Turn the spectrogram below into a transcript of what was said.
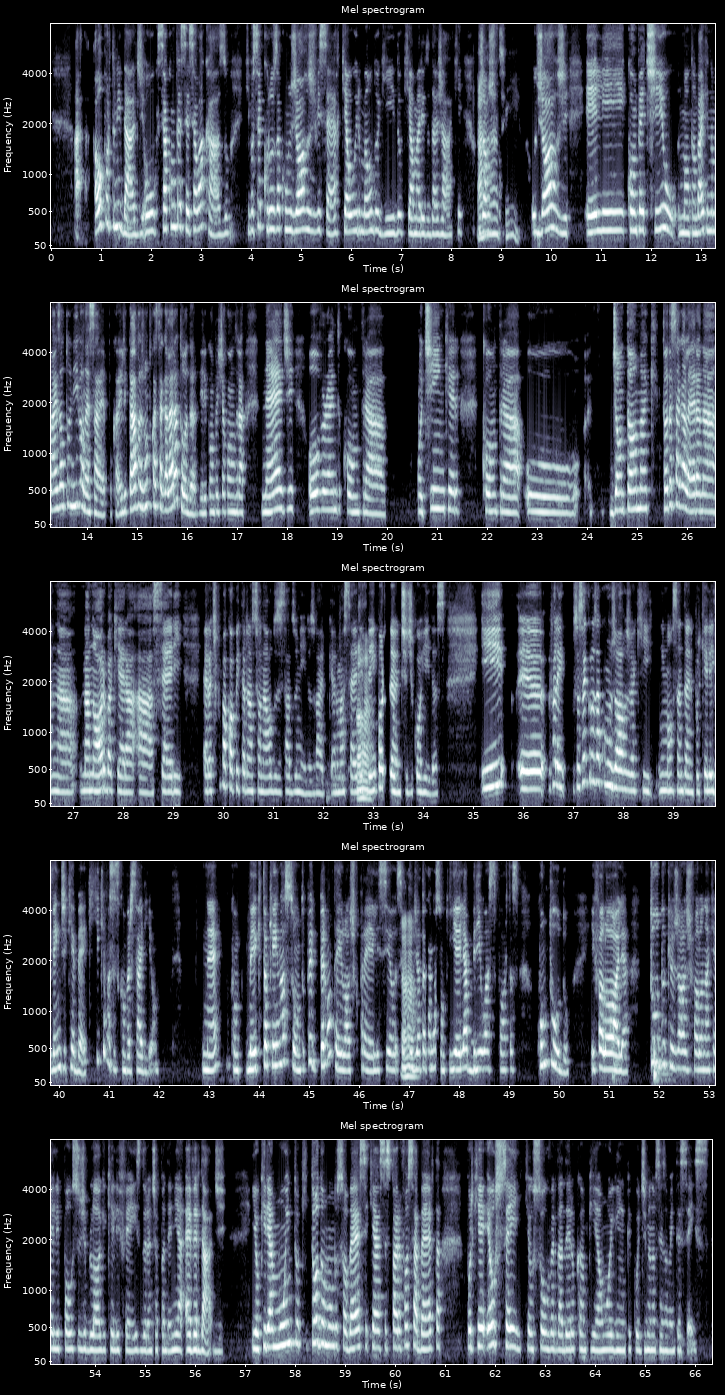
a, oportunidade, ou se acontecesse ao acaso, que você cruza com Jorge Visser, que é o irmão do Guido, que é o marido da Jaque. O ah, Jorge, sim. O Jorge, ele competiu no mountain bike no mais alto nível nessa época. Ele estava junto com essa galera toda. Ele competia contra Ned, Overend, contra o Tinker, contra o John Tomac, toda essa galera na, na, na Norba, que era a série, era tipo uma Copa Internacional dos Estados Unidos, vai, porque era uma série uhum. bem importante de corridas. E eh, falei, se você cruzar com o Jorge aqui em Monsanto, porque ele vem de Quebec, o que, que vocês conversariam? Né? Meio que toquei no assunto. Perguntei, lógico, para ele se eu, se uhum. eu podia tocar no assunto. E ele abriu as portas com tudo e falou: olha, tudo que o Jorge falou naquele post de blog que ele fez durante a pandemia é verdade. E eu queria muito que todo mundo soubesse que essa história fosse aberta, porque eu sei que eu sou o verdadeiro campeão olímpico de 1996.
